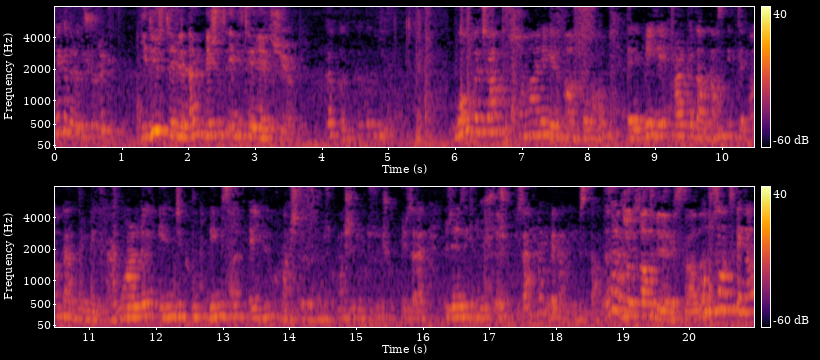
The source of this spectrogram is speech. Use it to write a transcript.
Ne kadara düşürdük? 700 TL'den 550 TL'ye düşüyor. Kapın, kapın. Bol paça şahane bir pantolon. E, beli arkadan lastikli, önden düğmeli fermuarlı. Birinci, birinci sınıf e, yük kumaştır ürünümüz. Kumaşın dokusu çok güzel. Üzerindeki duruşu da çok güzel. Hangi bedenlerimiz kaldı? Sadece 36 bedenimiz kaldı. 36 beden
